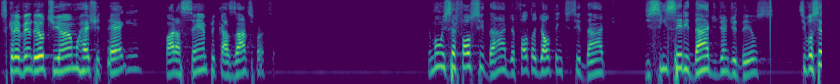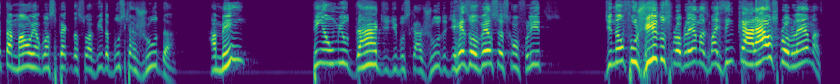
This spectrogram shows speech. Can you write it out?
Escrevendo eu te amo, hashtag para sempre, casados para sempre. Irmão, isso é falsidade, é falta de autenticidade, de sinceridade diante de Deus. Se você está mal em algum aspecto da sua vida, busque ajuda. Amém? Tenha humildade de buscar ajuda, de resolver os seus conflitos. De não fugir dos problemas, mas encarar os problemas,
